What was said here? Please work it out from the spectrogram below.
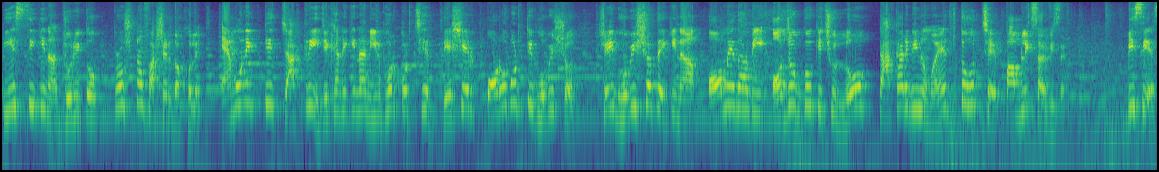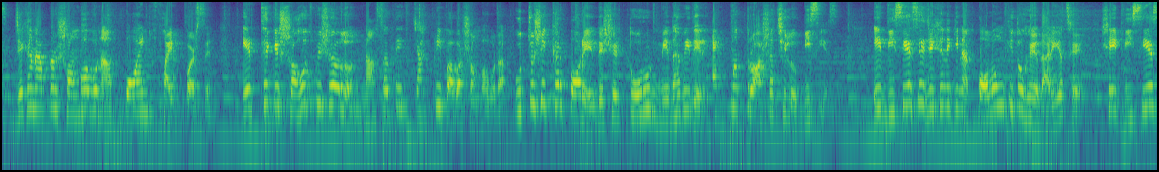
পিএসসি কিনা জড়িত প্রশ্ন ফাঁসের দখলে। এমন একটি চাকরি যেখানে কিনা নির্ভর করছে দেশের পরবর্তী ভবিষ্যৎ, সেই ভবিষ্যতে কিনা অমেধাবী, অযোগ্য কিছু লোক টাকার বিনিময়ে যুক্ত হচ্ছে পাবলিক সার্ভিসে বিসিএস, যেখানে আপনার সম্ভাবনা পয়েন্ট ফাইভ পার্সেন্ট এর থেকে সহজ বিষয় হলো নাসাতে চাকরি পাওয়ার সম্ভাবনা। উচ্চশিক্ষার পরে দেশের তরুণ মেধাবীদের একমাত্র আশা ছিল বিসিএস। এই বিসিএস এ যেখানে কিনা কলঙ্কিত হয়ে দাঁড়িয়েছে, সেই বিসিএস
